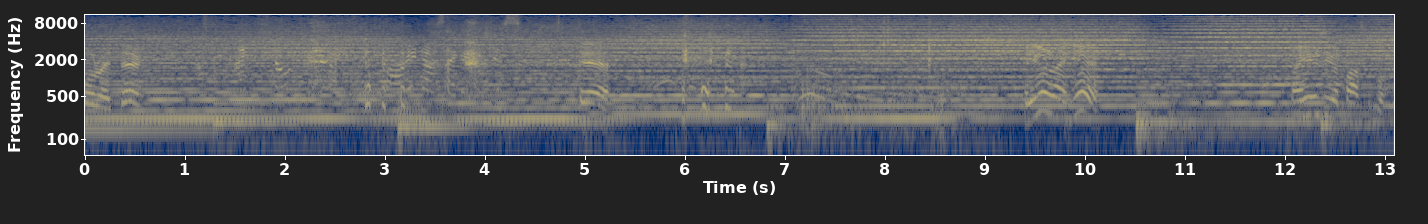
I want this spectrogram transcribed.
possible right there. Yeah. even right here. Right here is even possible.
